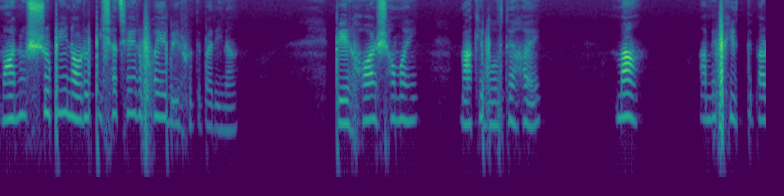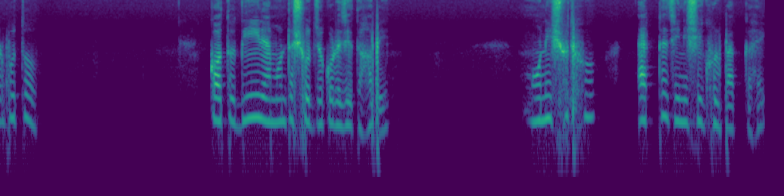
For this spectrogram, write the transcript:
মানুষরূপী নরপিসাচের ভয়ে বের হতে পারি না। বের হওয়ার সময় মাকে বলতে হয়, মা, আমি ফিরতে পারব তো? কতদিন এমনটা সহ্য করে যেতে হবে? মনে শুধু একটা জিনিসই ঘুরপাক খায়।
